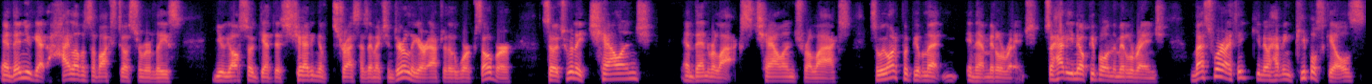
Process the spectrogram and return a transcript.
And then you get high levels of oxytocin release. You also get this shedding of stress, as I mentioned earlier, after the work's over. So it's really challenge and then relax, challenge, relax. So we want to put people in that in that middle range. So how do you know people in the middle range? That's where I think you know having people skills.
